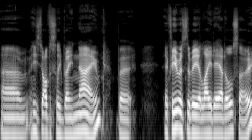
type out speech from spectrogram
um, he's obviously been named, but if he was to be a laid out also,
